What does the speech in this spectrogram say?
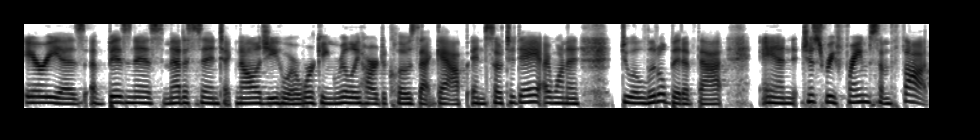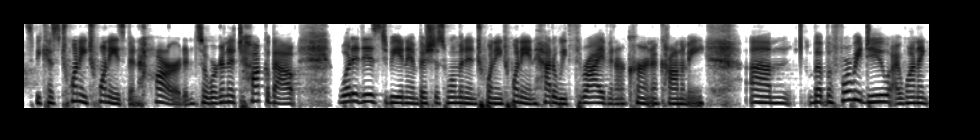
areas of business, medicine, technology who are working really hard to close that gap. And so today I want to do a little bit of that and just reframe some thoughts because 2020 has been hard. And so we're going to talk about what it is to be an ambitious woman in 2020 and how do we thrive in our current economy. Um, but before we do, I want to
